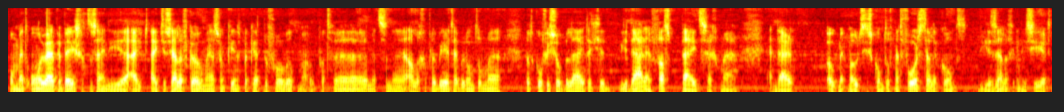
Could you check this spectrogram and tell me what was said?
om met onderwerpen bezig te zijn die eh, uit, uit jezelf komen. Zo'n kindspakket bijvoorbeeld. Maar ook wat we met z'n eh, allen geprobeerd hebben rondom dat koffieshopbeleid. Dat je je daarin vastbijt, zeg maar. En daar ook met moties komt of met voorstellen komt die je zelf initieert.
